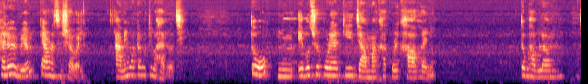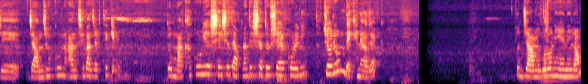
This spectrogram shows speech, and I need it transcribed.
হ্যালো এভরিয়ান কেমন আছেন সবাই? আমি মোটামুটি ভালো আছি। তো এবছর পরে আর কি জাম মাখা করে খাওয়া হয়নি। তো ভাবলাম যে জাম যখন আনছে বাজার থেকে, তো মাখা করি আর সেই সাথে আপনাদের সাথেও শেয়ার করে নিই। তো চলুন, দেখে নেওয়া যাক। তো জামগুলো নিয়ে নিলাম।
